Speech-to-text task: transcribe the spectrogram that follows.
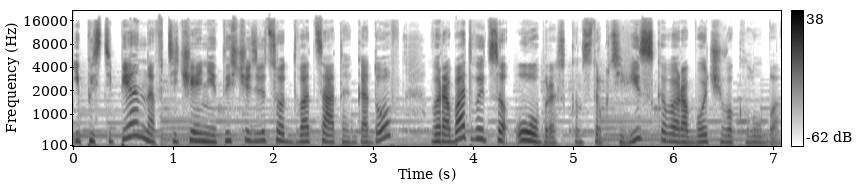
И постепенно в течение 1920-х годов вырабатывается образ конструктивистского рабочего клуба.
